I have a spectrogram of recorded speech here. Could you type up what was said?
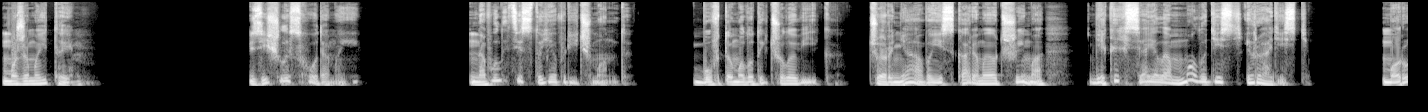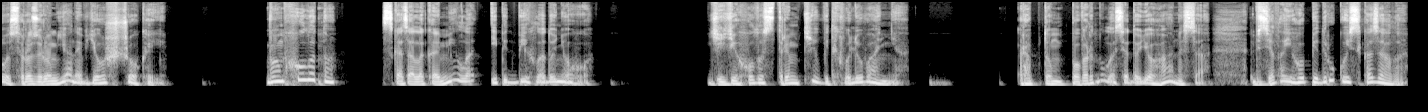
Можемо йти. Зійшли сходами. На вулиці стояв Річмонд. Був то молодий чоловік, чорнявий з карими очима, в яких сяяла молодість і радість. Мороз розрум'янив його щоки. Вам холодно? сказала Каміла і підбігла до нього. Її голос тремтів від хвилювання. Раптом повернулася до Йоганнеса, взяла його під руку і сказала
